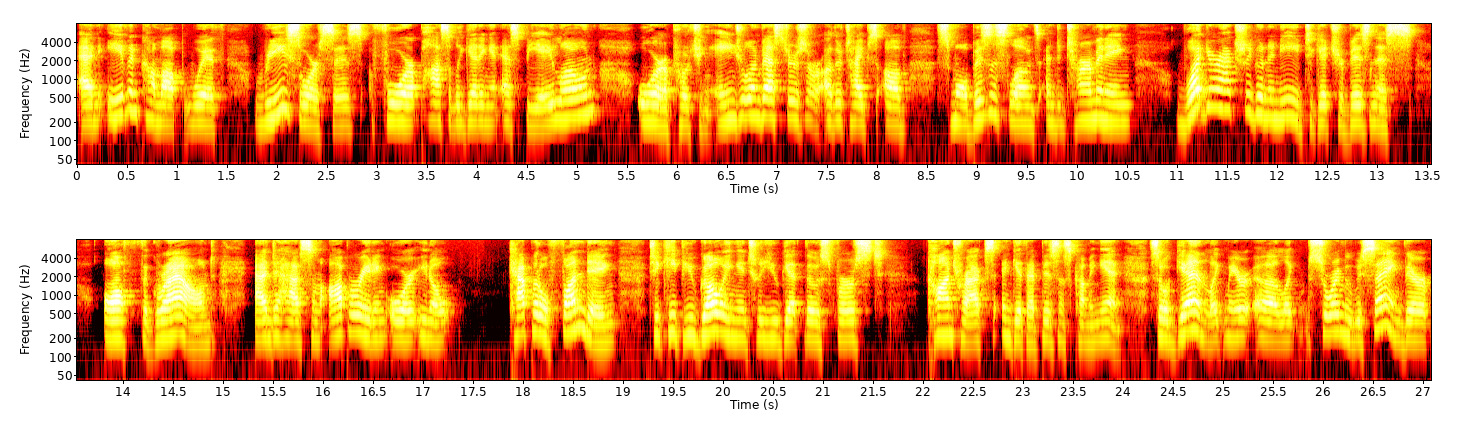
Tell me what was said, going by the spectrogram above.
and even come up with resources for possibly getting an SBA loan or approaching angel investors or other types of small business loans and determining what you're actually going to need to get your business off the ground and to have some operating or, you know, capital funding to keep you going until you get those first contracts and get that business coming in. So again, like Mayor, uh, like Sorimu was saying, they're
